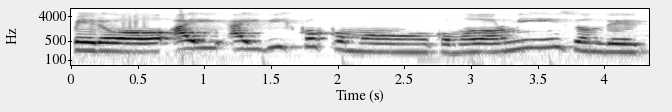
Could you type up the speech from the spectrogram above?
pero hay, hay discos como, como Dormís, donde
